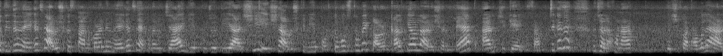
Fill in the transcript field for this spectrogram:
ওদিকে হয়ে গেছে, আরুষকে স্নান করানো হয়ে গেছে, এখন আমি যাই, গিয়ে পুজো দিয়ে আসি, এসে আরুষকে নিয়ে পড়তে বসতে হবে, কারণ কালকে হলো আরুষের ম্যাথ আর জিকে এক্সাম ঠিক আছে? তো চলো, এখন আর বেশি কথা বলে আর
